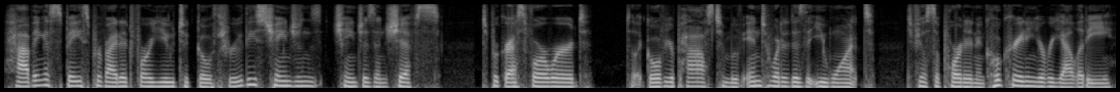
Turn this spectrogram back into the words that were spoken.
having a space provided for you to go through these changes, changes and shifts, to progress forward, to let go of your past, to move into what it is that you want, to feel supported in co-creating your reality,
